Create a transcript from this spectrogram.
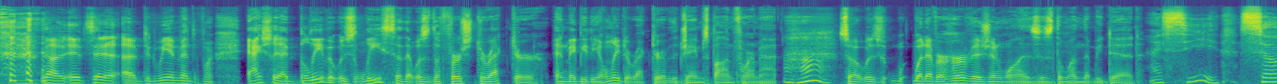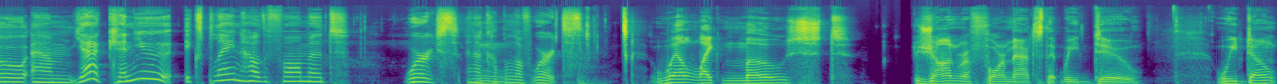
no, it's uh, uh, did we invent the form? Actually, I believe it was Lisa that was the first director and maybe the only director of the James Bond format. Uh-huh. So it was whatever her vision was is the one that we did. I see. So um, yeah, can you explain how the format works in a mm. couple of words? Well, like most genre formats that we do, we don't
